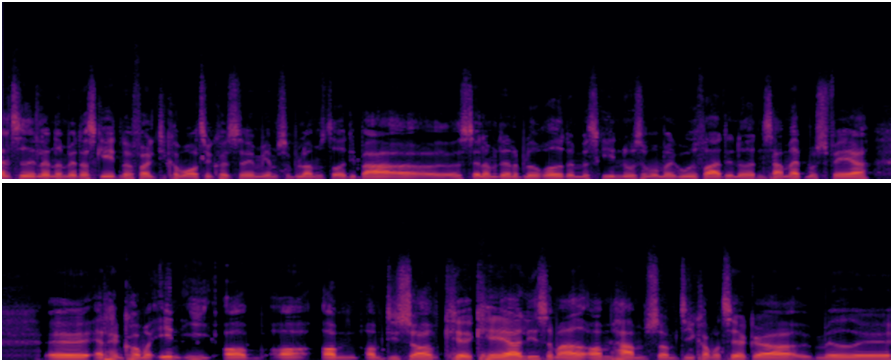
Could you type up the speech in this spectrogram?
altid et eller andet med, der skete, når folk de kommer over til KTM, jamen så blomstrede de bare, og selvom den er blevet rød, den maskine nu, så må man gå ud fra, at det er noget af den samme atmosfære, øh, at han kommer ind i, og, og om, om de så kan kære lige så meget om ham, som de kommer til at gøre med, øh,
